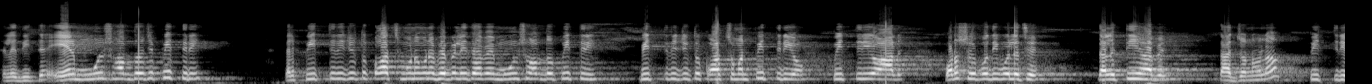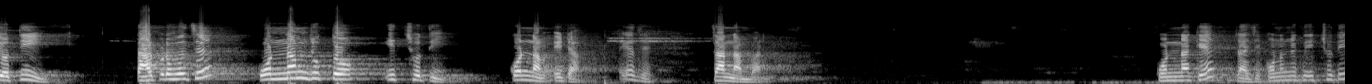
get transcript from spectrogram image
তাহলে দ্বিতীয়, এর মূল শব্দ হচ্ছে পিতৃ। তাহলে পিতৃযুক্ত কচ মনে মনে ভেবে নিতে হবে, মূল শব্দ পিতৃ। পিতৃযুক্ত কচ সমান পিতৃয়। পিতৃয় আর পরস্পরপদী বলেছে। তাহলে তি হবে। তার জন্য হলো পিতৃয় তি তারপরে হয়েছে কন্যাম যুক্ত ইচ্ছতি। কন্যাম, এটা, ঠিক আছে? চার নাম্বার। কন্যাকে চাইছে কন্যাম যুক্ত ইচ্ছতি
